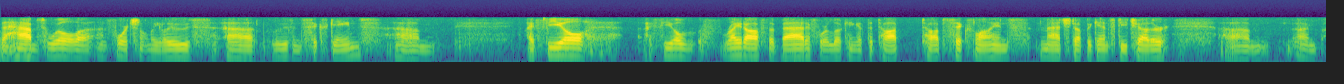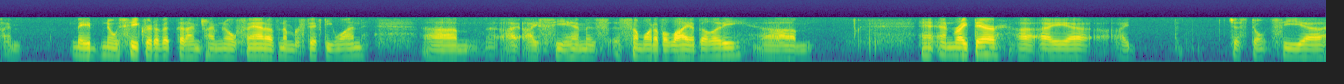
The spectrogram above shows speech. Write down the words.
the Habs will uh, unfortunately lose uh, lose in six games. Um, I feel I feel right off the bat, if we're looking at the top top six lines matched up against each other, um, I'm, I'm made no secret of it that I'm I'm no fan of number 51. Um, I, I see him as, as somewhat of a liability. Um, and, and right there, uh, I uh, I just don't see uh,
